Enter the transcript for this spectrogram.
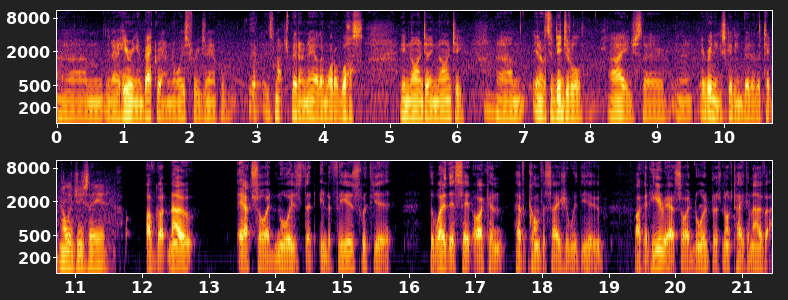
Um, you know, hearing and background noise, for example, is much better now than what it was in 1990. Um, you know, it's a digital age, so you know everything's getting better. The technology's there. I've got no outside noise that interferes with you. The way they're set, I can have a conversation with you. I can hear outside noise, but it's not taken over.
